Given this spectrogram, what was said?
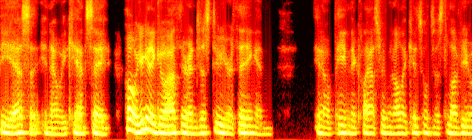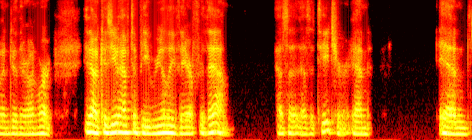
BS it. Uh, you know, we can't say, "Oh, you're going to go out there and just do your thing and you know paint in the classroom, and all the kids will just love you and do their own work." You know, because you have to be really there for them as a as a teacher, and and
